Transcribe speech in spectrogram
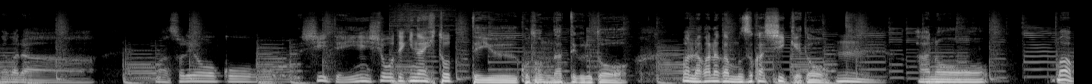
だから、まあ、それをこう、強いて印象的な人っていうことになってくると、まあ、なかなか難しいけど、うん。あのーまあ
